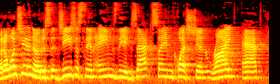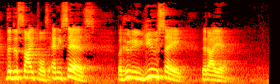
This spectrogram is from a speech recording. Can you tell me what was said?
But I want you to notice that Jesus then aims the exact same question right at the disciples. And he says, But who do you say that I am?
